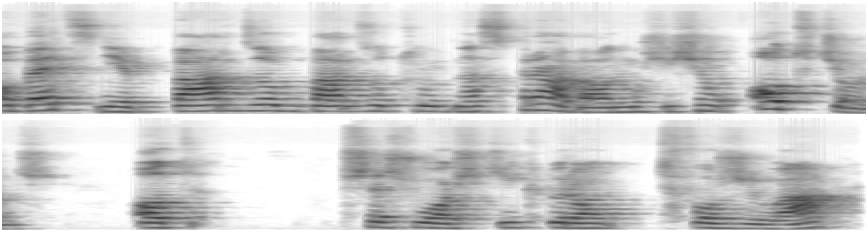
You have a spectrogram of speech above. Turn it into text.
obecnie bardzo, bardzo trudna sprawa. On musi się odciąć od przeszłości, którą tworzyła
